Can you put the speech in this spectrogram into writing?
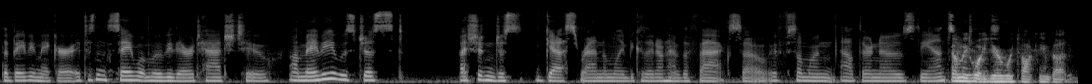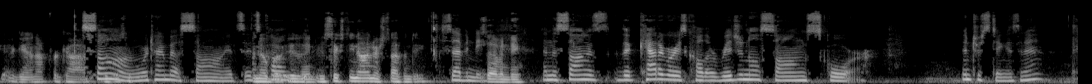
The Baby Maker. It doesn't say what movie they're attached to. Uh, maybe it was just I shouldn't just guess randomly because I don't have the facts. So if someone out there knows the answer, tell me what this. year we're talking about again. I forgot. Song. We're talking about song. It's it's I know, called but is sixty nine or seventy? Seventy. Seventy. And the song is the category is called original song score. Interesting, isn't it?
